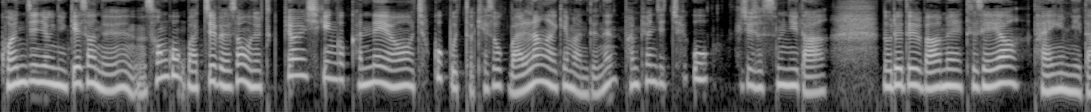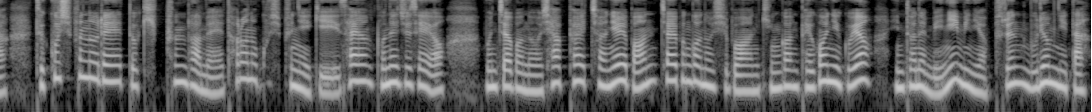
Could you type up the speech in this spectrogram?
권진영님께서는 선곡 맛집에서 오늘 특별식인 것 같네요. 첫 곡부터 계속 말랑하게 만드는 반편지 최고 해주셨습니다. 노래들 마음에 드세요? 다행입니다. 듣고 싶은 노래 또 깊은 밤에 털어놓고 싶은 얘기 사연 보내주세요. 문자번호 샵 8001번 짧은 건 50원 긴 건 100원이고요. 인터넷 미니 미니 어플은 무료입니다.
